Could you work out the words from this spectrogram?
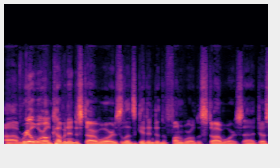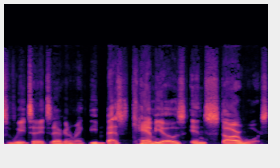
uh, real world coming into Star Wars. Let's get into the fun world of Star Wars. Uh, Joseph, we today, today are going to rank the best cameos in Star Wars.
